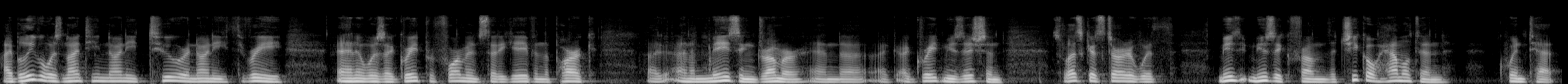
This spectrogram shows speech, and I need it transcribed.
I believe it was 1992 or 93, and it was a great performance that he gave in the park. An amazing drummer and uh, a, a, great musician. So let's get started with mu- music from the Chico Hamilton Quintet.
